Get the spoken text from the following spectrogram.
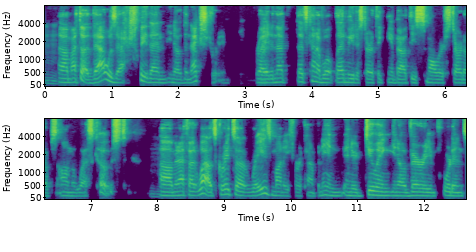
Mm-hmm. Um, I thought that was actually then you know the next stream, right? right? And that that's kind of what led me to start thinking about these smaller startups on the West Coast. Mm-hmm. Um, and I thought, wow, it's great to raise money for a company, and, and you're doing you know a very important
